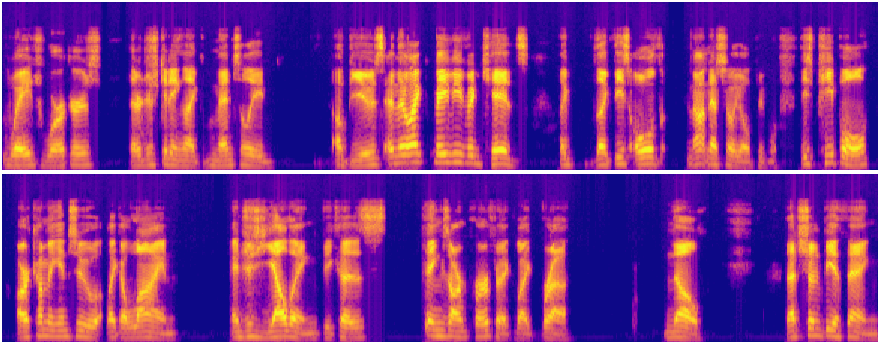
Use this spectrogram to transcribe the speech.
wage workers that are just getting like mentally abused, and they're like maybe even kids, like like these old, not necessarily old people. These people are coming into like a line and just yelling because things aren't perfect. Like, bruh, no, that shouldn't be a thing.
